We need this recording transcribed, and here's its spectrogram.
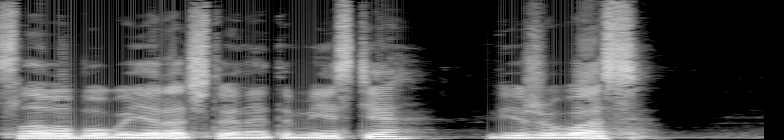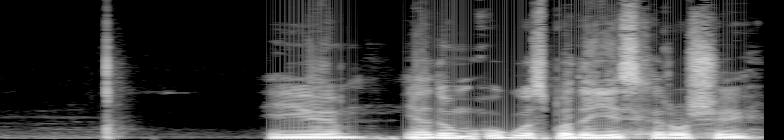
Слава Богу, я рад, что я на этом месте, вижу вас. И я думаю, у Господа есть хороший,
